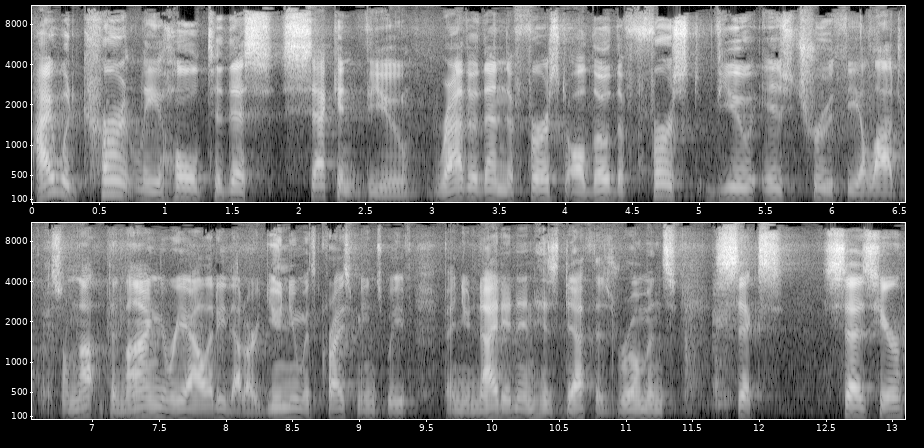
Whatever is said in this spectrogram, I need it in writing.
I would currently hold to this second view rather than the first, although the first view is true theologically. So I'm not denying the reality that our union with Christ means we've been united in his death, as Romans 6 says here.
